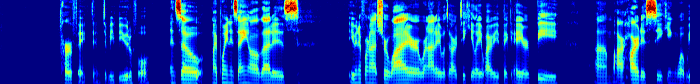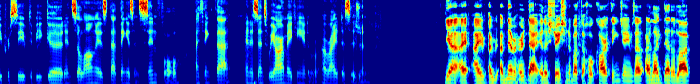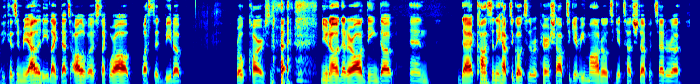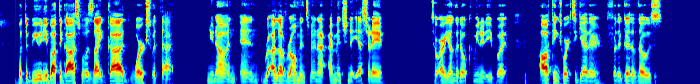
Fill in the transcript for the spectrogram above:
perfect and to be beautiful. And so, my point in saying all of that is even if we're not sure why or we're not able to articulate why we pick A or B, um, our heart is seeking what we perceive to be good. And so long as that thing isn't sinful, I think that in a sense we are making it a right decision. Yeah, I, I I've never heard that illustration about the whole car thing, James. I, I like that a lot because in reality, like that's all of us. Like we're all busted, beat up, broke cars, you know, that are all dinged up and that constantly have to go to the repair shop to get remodeled, to get touched up, etc. But the beauty about the gospel is like God works with that, you know, and and I love Romans, man. I, I mentioned it yesterday to our young adult community, but all things work together for the good of those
